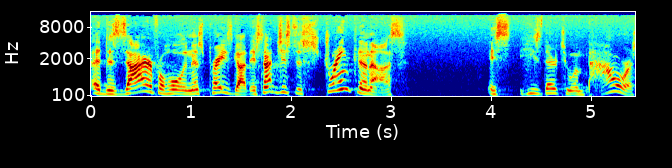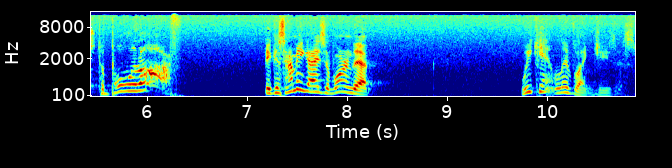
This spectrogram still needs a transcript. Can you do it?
a desire for holiness, praise God. It's not just to strengthen us, is he's there to empower us to pull it off. Because how many guys have learned that we can't live like Jesus?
